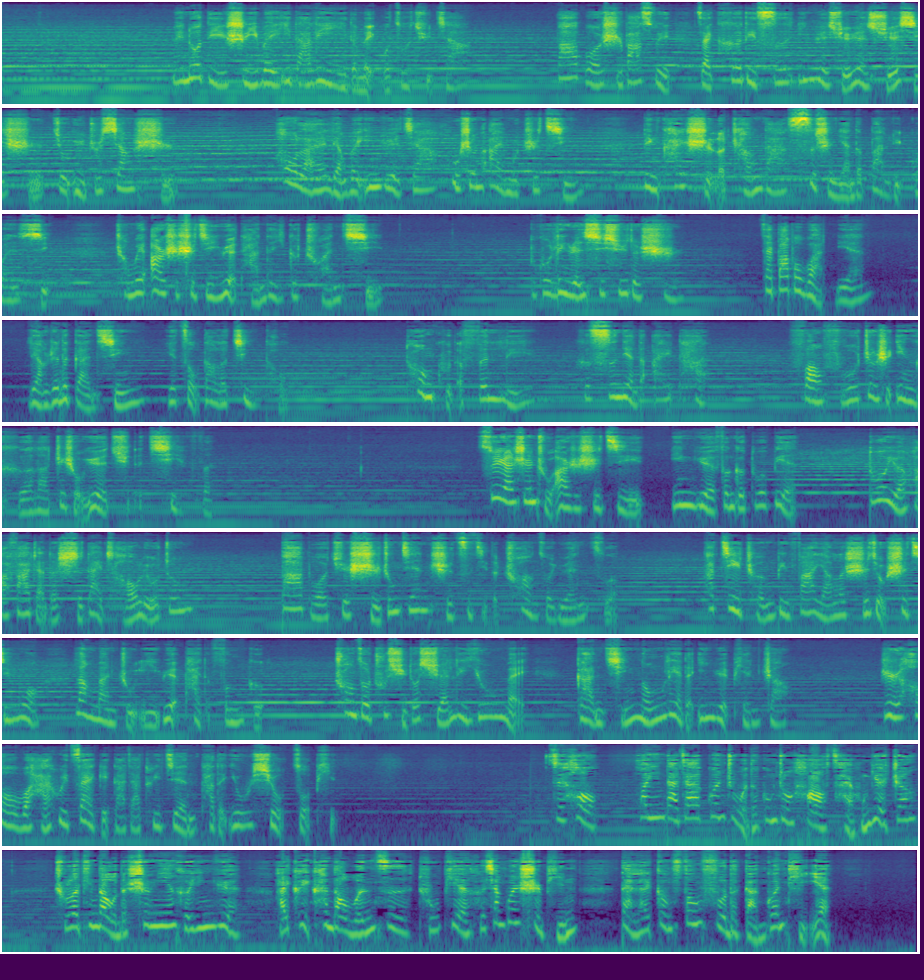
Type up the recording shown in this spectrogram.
梅诺蒂是一位意大利裔的美国作曲家。巴伯十八岁在柯蒂斯音乐学院学习时就与之相识，后来两位音乐家互生爱慕之情，并开始了长达四十年的伴侣关系，成为二十世纪乐坛的一个传奇。不过，令人唏嘘的是，在巴伯晚年，两人的感情也走到了尽头。痛苦的分离和思念的哀叹，仿佛正是应和了这首乐曲的气氛。虽然身处二十世纪音乐风格多变、多元化发展的时代潮流中，巴伯却始终坚持自己的创作原则。他继承并发扬了十九世纪末浪漫主义乐派的风格，创作出许多旋律优美。感情浓烈的音乐篇章，日后我还会再给大家推荐他的优秀作品。最后，欢迎大家关注我的公众号“彩虹乐章”，除了听到我的声音和音乐，还可以看到文字、图片和相关视频，带来更丰富的感官体验。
